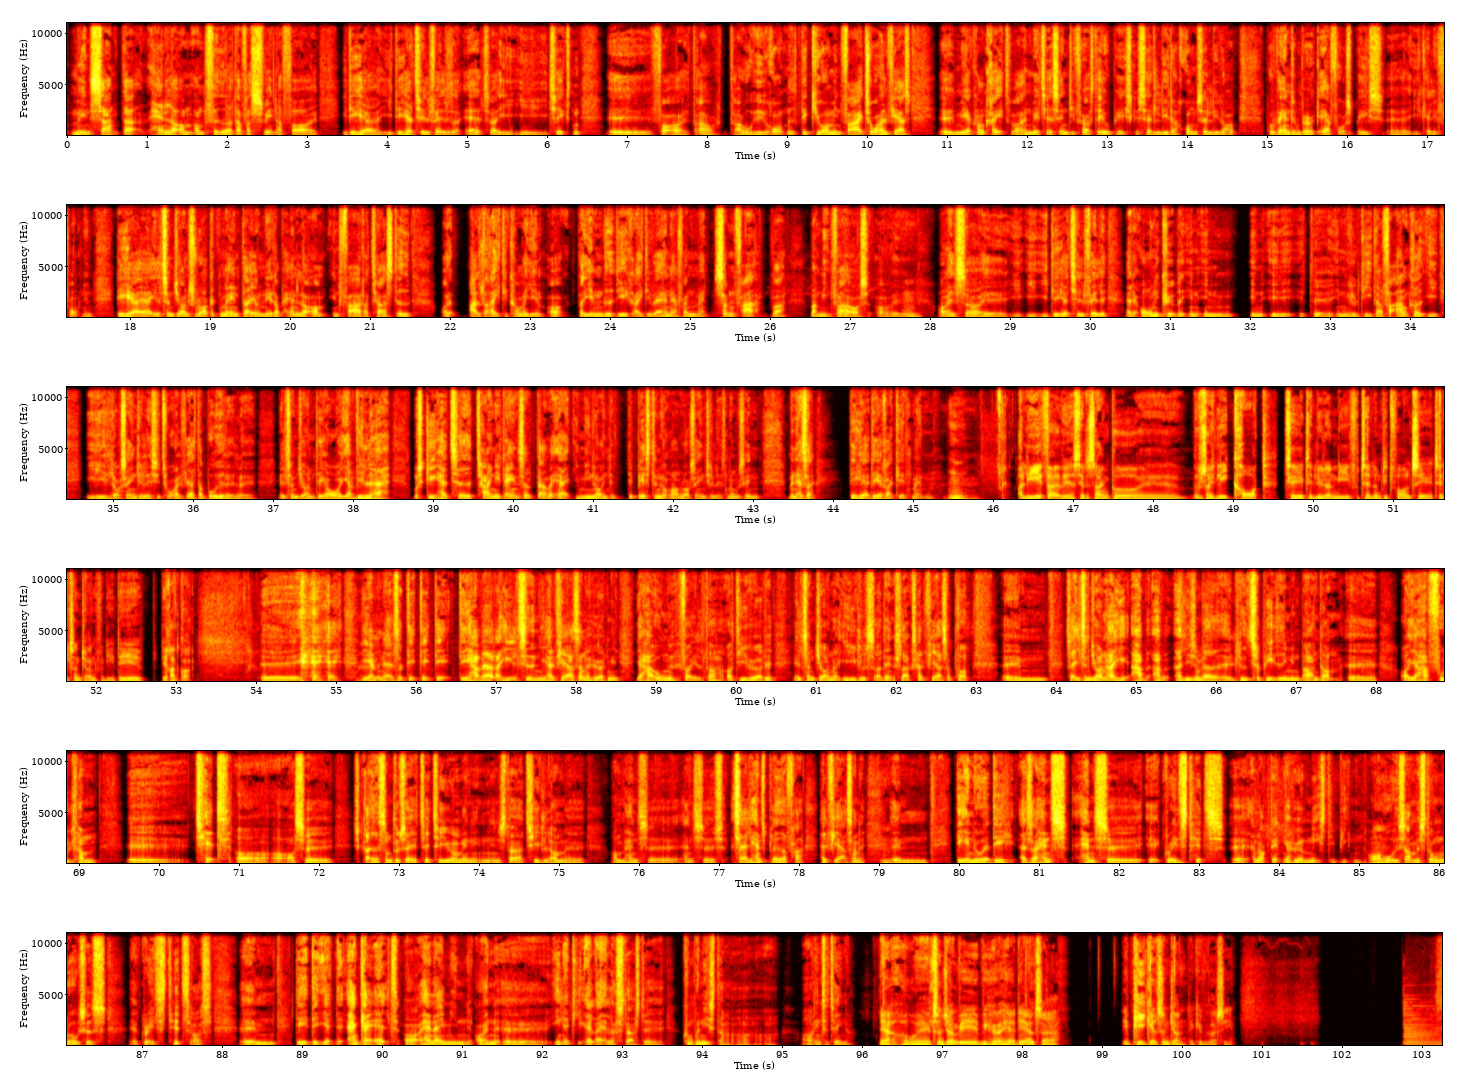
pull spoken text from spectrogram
med en sang, der handler om, om fædre, der forsvinder for, øh, i, det her, i det her tilfælde, altså i, i, i teksten, øh, for at drage, drage ud i rummet. Det gjorde min far i 72. Øh, mere konkret var han med til at sende de første europæiske satellitter, rumsatellitter op på Vandenberg Air Force Base øh, i Kalifornien. Det her er Elton Johns Rocket Man, der jo netop handler om en far, der tager afsted og aldrig rigtig kommer hjem, og derhjemme ved de ikke rigtig, hvad han er for en mand. Sådan far var, var min far også, og, øh, mm. og altså øh, i, i det her tilfælde er det oven i købet en, en, en, et, et, øh, en melodi, der er forankret i, i Los Angeles i 72, der boede øh, Elton John derovre. Jeg ville have, måske have taget Tiny Dancer, der er i mine øjne det, det bedste nummer om Los Angeles nogensinde. Men altså, det her, det er Raketmanden. Mm. Og lige før vi sætter sang på, øh, vil du så ikke lige kort til, til lytteren lige fortælle om dit forhold til, til Elton John, fordi det, det er ret godt. Øh, jamen altså, det, det, det, det har været der hele tiden. I 70'erne hørte min... Jeg har unge forældre, og de hørte Elton John og Eagles og den slags 70'er pop. Øhm, så Elton John har, har, har, har ligesom været lydtapetet i min barndom, øh, og jeg har fulgt ham øh, tæt og, og også øh, skrevet, som du sagde, til, til Euroman en, en større artikel om, øh, om hans, øh, hans øh, særligt hans plader fra 70'erne. Mm. Øhm, det er noget af det, altså hans, hans øh, øh, greatest hits øh, er nok den, jeg hører mest i bilen overhovedet, mm. sammen med Stone Roses øh, greatest hits også. Øhm, det, det, ja, han kan alt, og han er i mine øjne øh, en af de aller, aller største komponister og, og, og entertainer. Ja, og øh, Elton John, vi, vi hører her, det er altså det er peak Elton John, det kan vi godt sige.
